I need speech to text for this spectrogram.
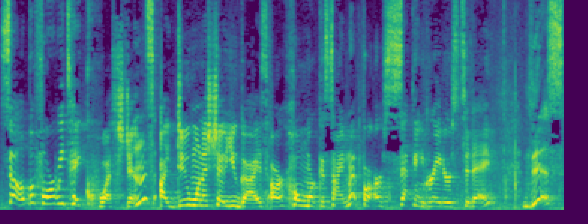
So before we take questions, I do want to show you guys our homework assignment for our second graders today. This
